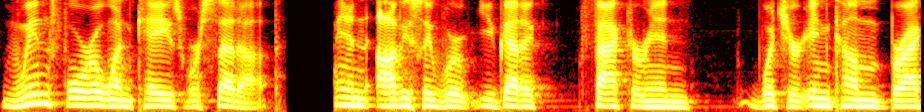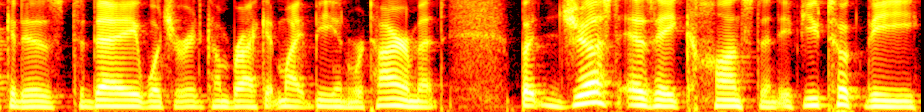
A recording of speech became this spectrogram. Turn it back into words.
when 401ks were set up, and obviously we're, you've got to factor in what your income bracket is today, what your income bracket might be in retirement. But just as a constant, if you took the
